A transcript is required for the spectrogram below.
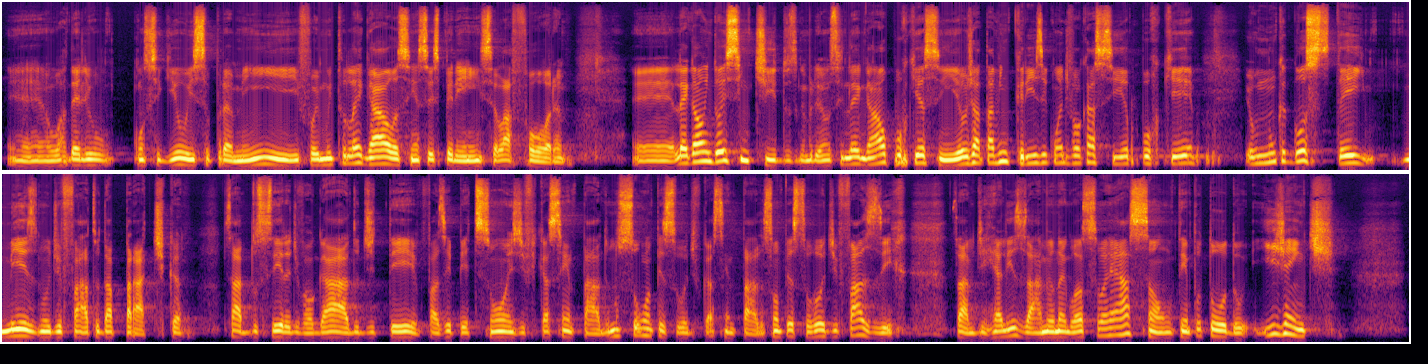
É, o Ardélio conseguiu isso para mim e foi muito legal, assim, essa experiência lá fora. É, legal em dois sentidos, Gabriel. Assim, legal porque assim eu já estava em crise com a advocacia, porque eu nunca gostei mesmo de fato da prática, sabe, do ser advogado, de ter, fazer petições, de ficar sentado. Não sou uma pessoa de ficar sentado, sou uma pessoa de fazer, sabe, de realizar. Meu negócio é ação o tempo todo e gente.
